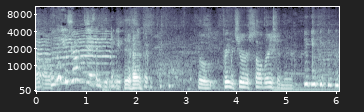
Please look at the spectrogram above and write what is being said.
Uh-oh. You dropped it. Yeah. Little premature celebration there.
